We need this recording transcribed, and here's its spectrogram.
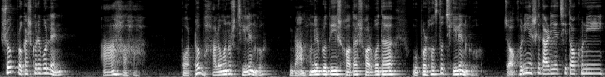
শোক প্রকাশ করে বললেন, আহা হা, বড্ড ভালো মানুষ ছিলেন গো। ব্রাহ্মণের প্রতি সদা সর্বদা উপরহস্ত ছিলেন গো। যখনই এসে দাঁড়িয়েছি তখনই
